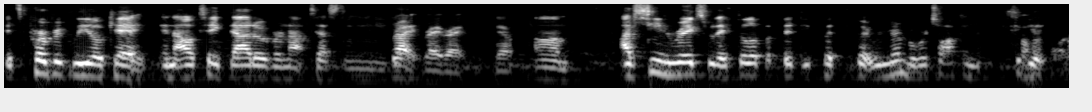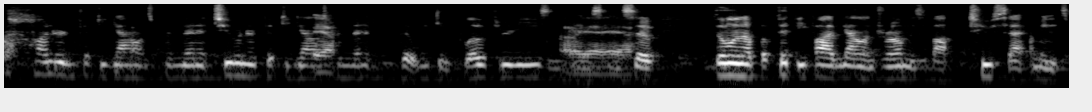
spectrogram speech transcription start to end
it's perfectly okay, and I'll take that over not testing anything. Right, right, right. Yeah. Um, I've seen rigs where they fill up a 50, but but remember we're talking you could get 150 gallons per minute, 250 gallons per minute that we can flow through these, and, Oh, and- yeah, and yeah. so filling up a 55 gallon drum is about two sec. I mean it's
